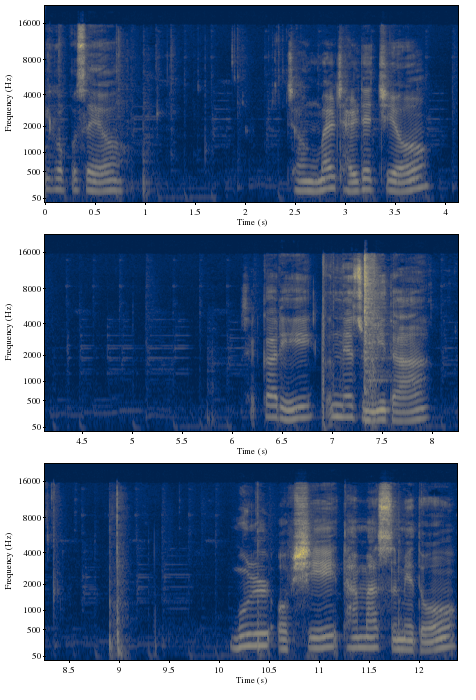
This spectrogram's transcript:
이거 보세요. 정말 잘 됐지요? 색깔이 끝내줍니다. 물 없이 담았음에도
